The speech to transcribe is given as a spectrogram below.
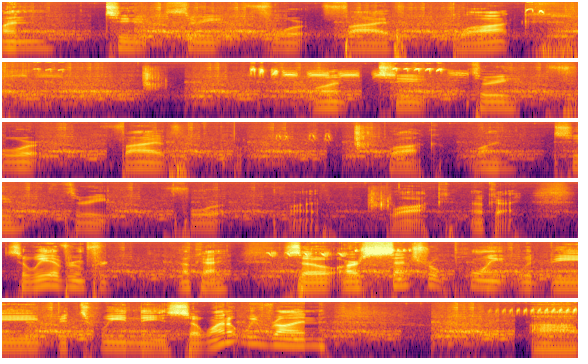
One, two, three, four, five. Block. One, two, three, four, five. Block. One, two, three, four, five. Block. Okay. So we have room for... Okay. So our central point would be between these. So why don't we run... Um,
